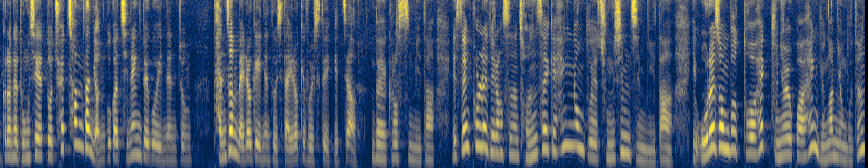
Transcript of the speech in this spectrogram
그런데 동시에 또 최첨단 연구가 진행되고 있는 좀 반전 매력이 있는 도시다 이렇게 볼 수도 있겠죠. 네, 그렇습니다. 이 생폴레 듀랑스는 전 세계 핵 연구의 중심지입니다. 이 오래전부터 핵 분열과 핵 융합 연구 등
